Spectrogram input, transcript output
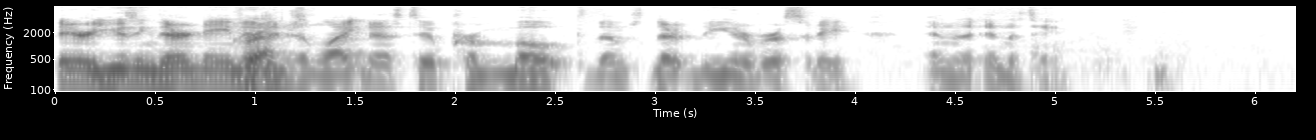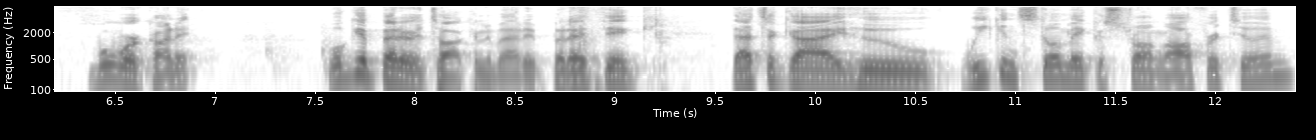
they are using their name, Correct. image, and likeness to promote them, their, the university and the in the team. We'll work on it. We'll get better at talking about it. But I think that's a guy who we can still make a strong offer to him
